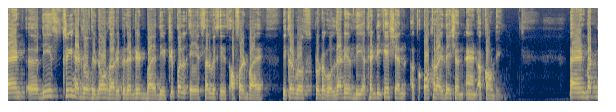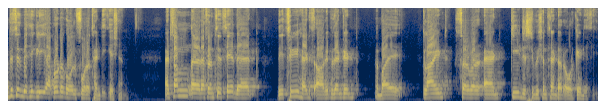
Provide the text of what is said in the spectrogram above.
and uh, these three heads of the dogs are represented by the AAA services offered by the Kerberos protocol that is the authentication, authorization and accounting. And but this is basically a protocol for authentication. And some uh, references say that the three heads are represented by client, server and key distribution center or KDC.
